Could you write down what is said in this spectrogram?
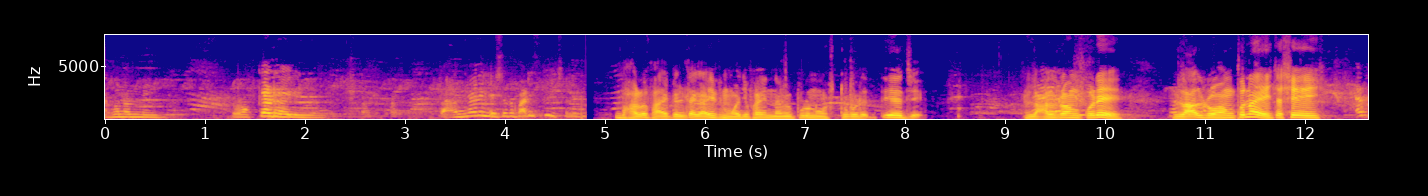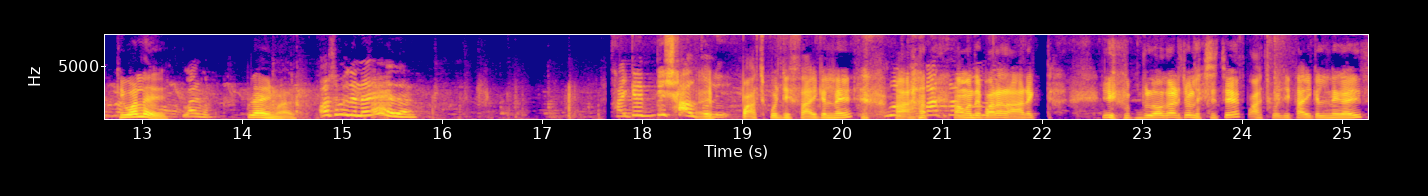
এখন আর নেই। রকেট হয়ে গেছে। আমি জানি এর সাথে পারিস তুই ছেলে ভালো সাইকেলটা গাইস মডিফাইয়ের নামে পুরো নষ্ট করে দিয়েছে। লাল রং করে লাল রং তো না এটা সেই কি বলে? প্রাইমার অসুবিধা নেই সাইকেল বিশাল তোলে। পাঁচ পঁচিশ সাইকেল নেই আমাদের পাড়ার আরেকটা ব্লগার চলে এসেছে পাঁচ পঁচিশ সাইকেল নিয়ে গাইস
